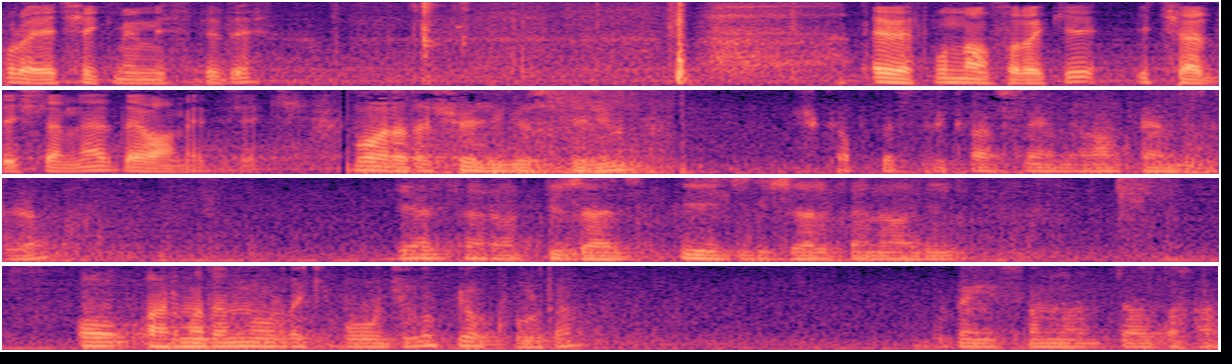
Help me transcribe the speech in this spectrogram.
buraya çekmemi istedi. Evet bundan sonraki içeride işlemler devam edecek. Bu arada şöyle göstereyim. Şu kapıda sizi karşılayan bir hanımefendi duruyor. Yer ferah, güzel, ilgi güzel, fena değil. O armadanın oradaki boğuculuk yok burada. Burada insanlar biraz daha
